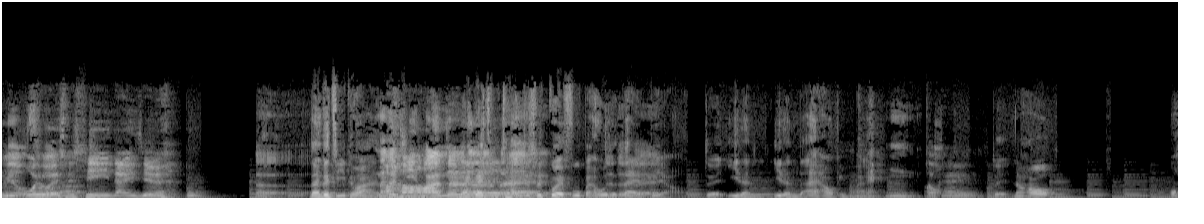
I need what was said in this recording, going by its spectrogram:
没有我以为是西医那一间，呃，那个集团，那个集团那个集团就是贵妇百货的代表，对艺人艺人的爱好品牌，嗯，懂 OK，对，然后哇，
